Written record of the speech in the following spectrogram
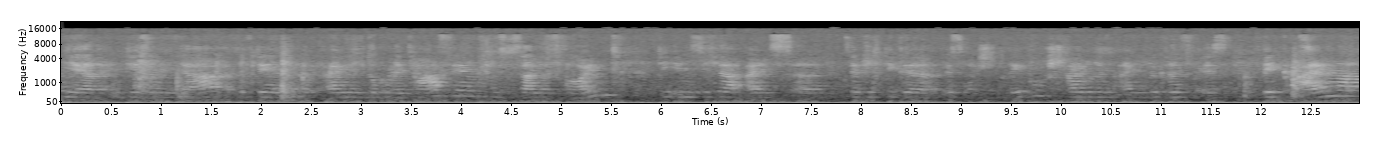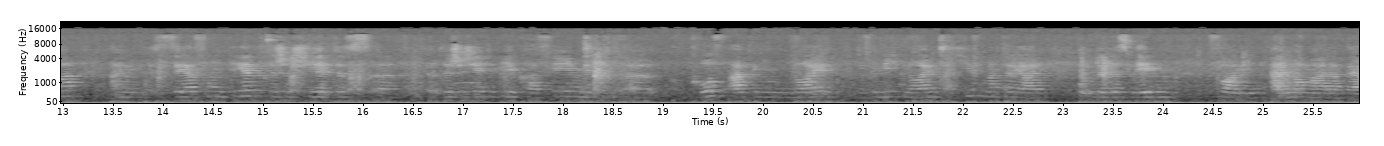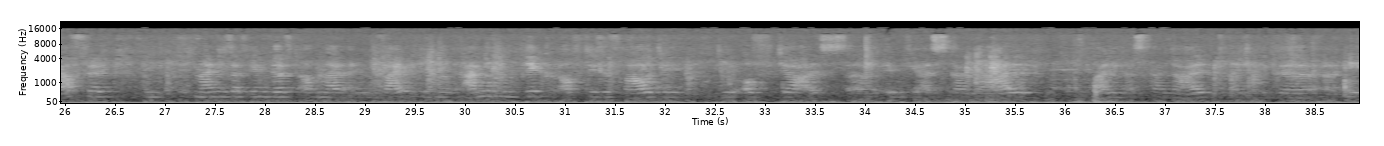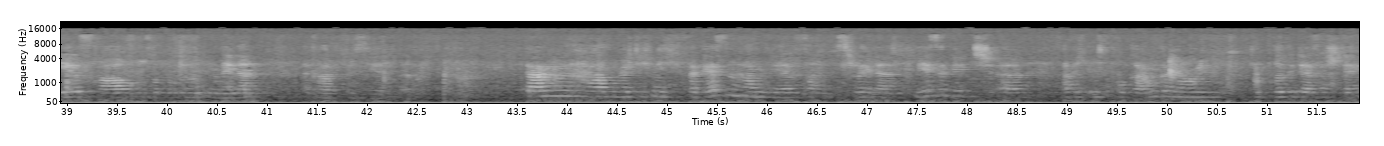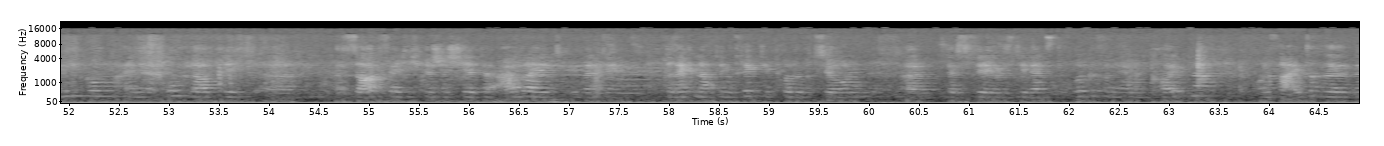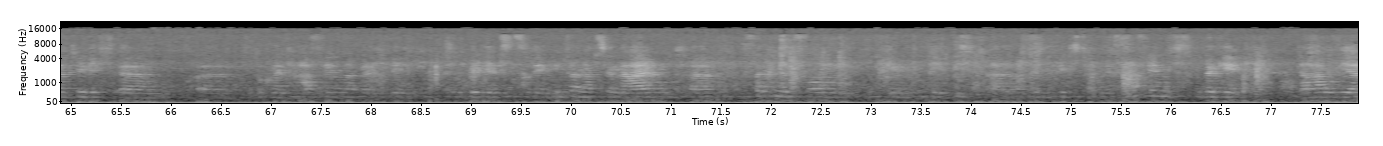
ORF-Premiere in diesem Jahr den, einen Dokumentarfilm von Susanne Freund, die Ihnen sicher als äh, sehr wichtige österreichische Drehbuchschreiberin ein Begriff ist. Big Alma, eine sehr fundiert recherchiertes, äh, recherchierte Biografie mit äh, großartigem neuen, für mich neuem Archivmaterial über das Leben von Alma Mahler-Werfel und ich meine, dieser Film wirft auch mal einen weiblichen und anderen Blick auf diese Frau, die, die oft ja als äh, irgendwie als Skandal, vor allem als skandalträchtige äh, Ehefrau von so berühmten Männern äh, charakterisiert wird. Dann haben, möchte ich nicht vergessen, haben wir von Sreda Knesevich äh, habe ich ins Programm genommen, die Brücke der Verständigung, eine unglaublich äh, sorgfältig recherchierte Arbeit über den, direkt nach dem Krieg die Produktion äh, des Films Die letzte Brücke von Helmut Keutner und weitere natürlich äh, äh, Dokumentarfilme, aber ich will, ich will jetzt zu den internationalen äh, Verknüpfungen im äh, Gebiet des Dokumentarfilms übergehen. Da haben wir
